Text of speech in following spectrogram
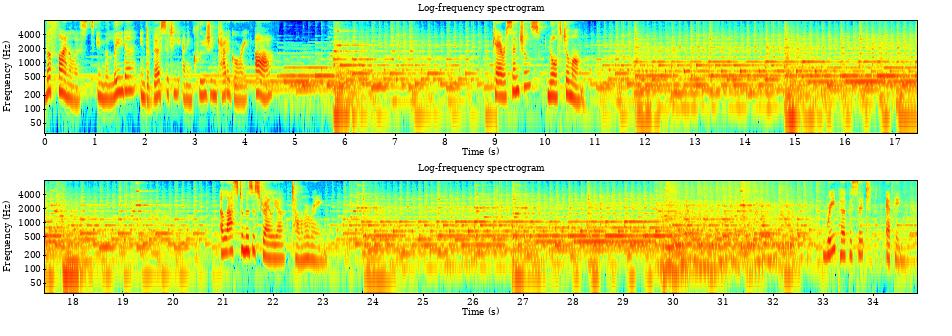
The finalists in the Leader in Diversity and Inclusion category are Care Essentials, North Geelong. Elastomers Australia, Tullamarine. Repurpose It, Epping.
